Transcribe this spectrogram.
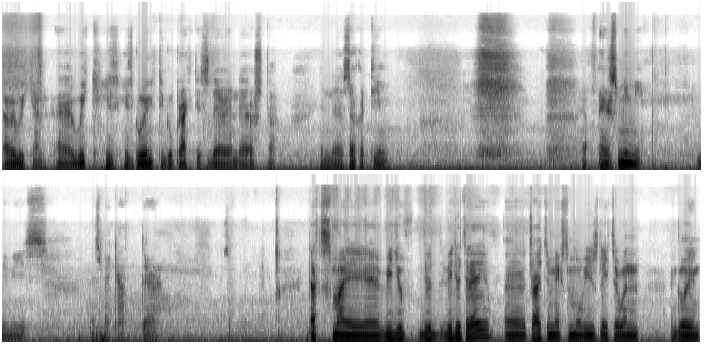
every weekend, uh, week, he's he's going to go practice there in the Ørsta, in the soccer team. Yeah, here's Mimi. Mimi is is my cat there. So that's my uh, video video today. Uh, try to make some more videos later when I'm going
